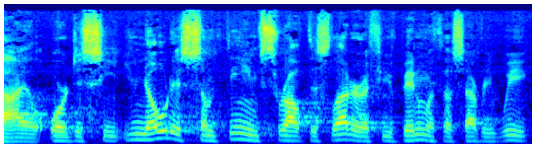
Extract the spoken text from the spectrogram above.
guile or deceit. You notice some themes throughout this letter if you've been with us every week.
